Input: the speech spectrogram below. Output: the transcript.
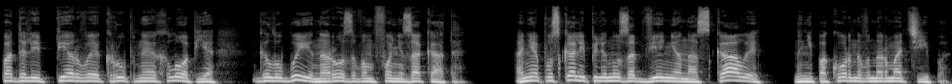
Падали первые крупные хлопья, голубые на розовом фоне заката. Они опускали пелену забвения на скалы, на непокорного норматипа.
